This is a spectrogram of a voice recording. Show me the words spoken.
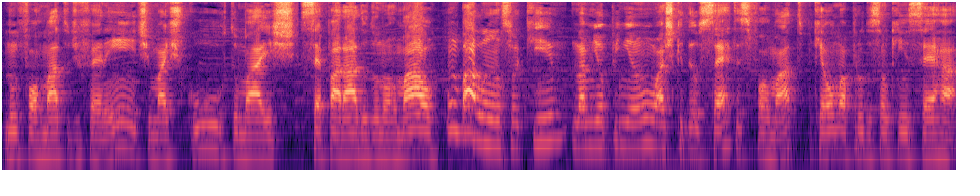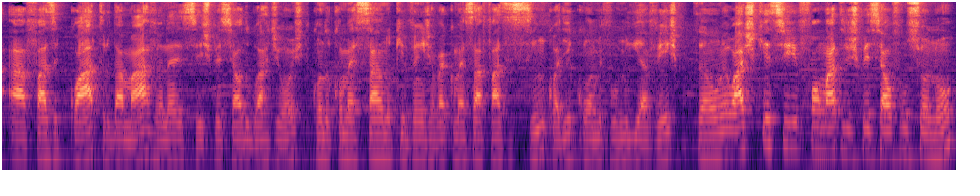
num formato diferente, mais curto, mais separado do normal. Um balanço aqui, na minha opinião, eu acho que deu certo esse formato, que é uma produção que encerra a fase 4 da Marvel, né? Esse especial do Guardiões. Quando começar ano que vem já vai começar a fase 5 ali com Homem-Formiga e a Vespa. Então eu acho que esse formato de especial funcionou.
